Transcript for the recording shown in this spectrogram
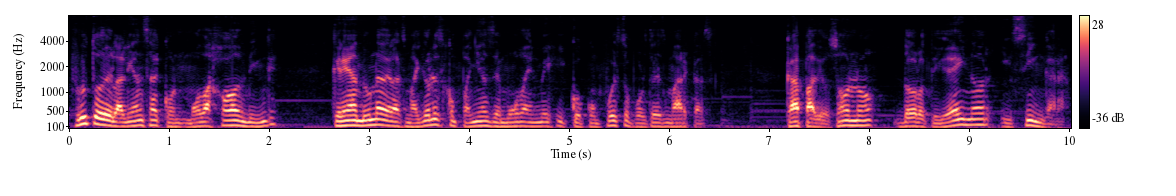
fruto de la alianza con Moda Holding, creando una de las mayores compañías de moda en México compuesto por tres marcas, Capa de Ozono, Dorothy Gaynor y Zingara.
